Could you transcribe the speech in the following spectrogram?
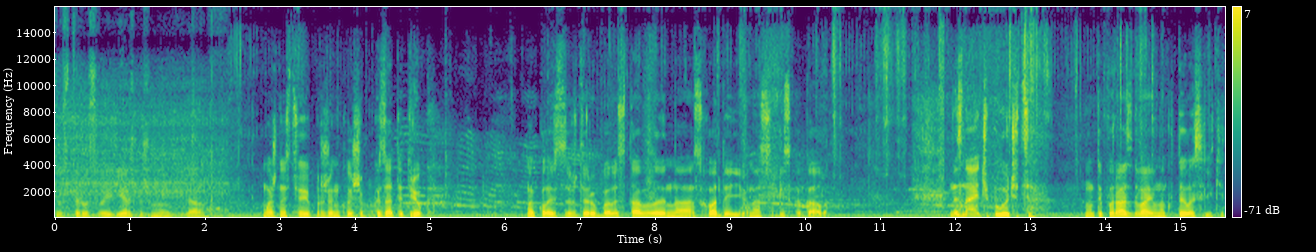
цю стару свою іграшку, що ми їй купляли. Можна з цією пружинкою ще показати трюк. Ми колись завжди робили, ставили на сходи і вона собі скакала. Не знаю, чи вийде. Ну, типу, раз, два, і вона котилася, тільки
